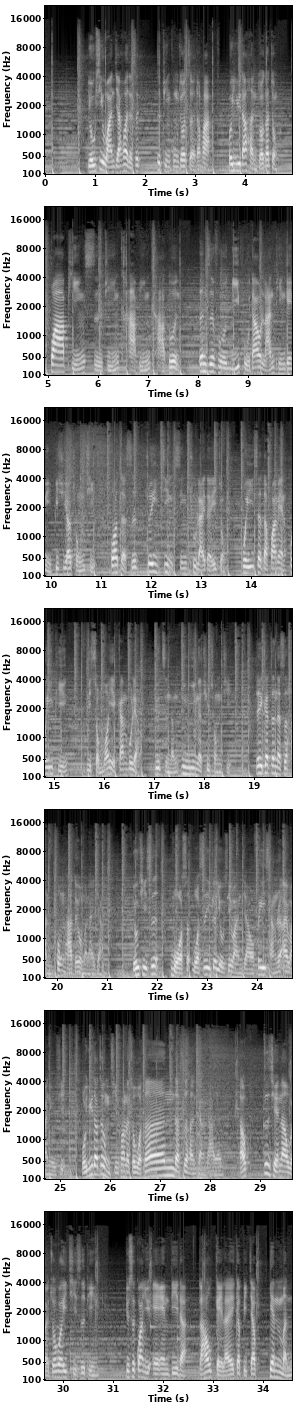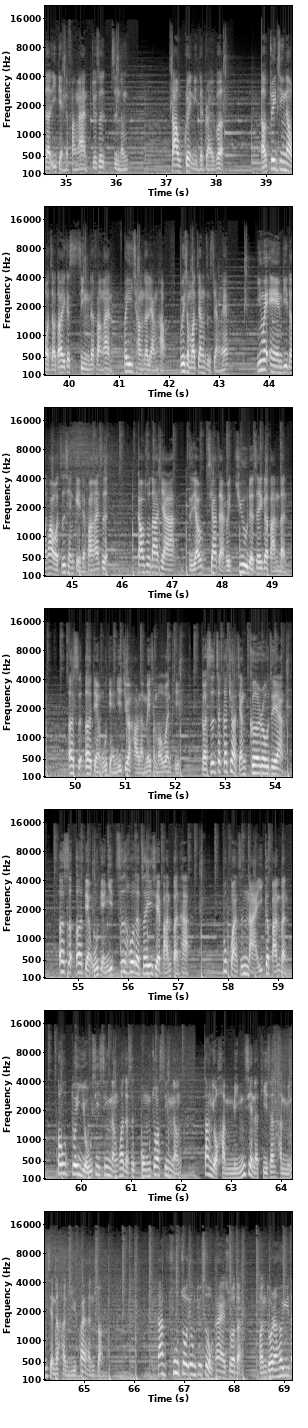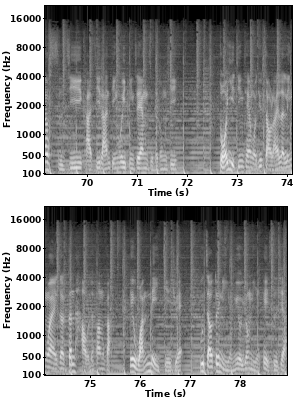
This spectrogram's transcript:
游戏玩家或者是视频工作者的话，会遇到很多各种。花屏、死屏、卡屏、卡顿，甚至乎离谱到蓝屏给你必须要重启，或者是最近新出来的一种灰色的画面灰屏，你什么也干不了，就只能硬硬的去重启，这个真的是很痛哈，对我们来讲，尤其是我是我是一个游戏玩家，我非常热爱玩游戏，我遇到这种情况的时候，我真的是很想打人。然后之前呢，我也做过一期视频。就是关于 AMD 的，然后给了一个比较偏门的一点的方案，就是只能 downgrade 你的 driver。然后最近呢，我找到一个新的方案，非常的良好。为什么这样子讲呢？因为 AMD 的话，我之前给的方案是告诉大家，只要下载回旧的这个版本，二十二点五点一就好了，没什么问题。可是这个就好像割肉这样，二十二点五点一之后的这一些版本哈，不管是哪一个版本。都对游戏性能或者是工作性能上有很明显的提升，很明显的很愉快很爽。但副作用就是我刚才说的，很多人会遇到死机、卡机、蓝屏、灰屏这样子的东西。所以今天我就找来了另外一个更好的方法，可以完美解决。不知道对你有没有用，你也可以试下。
